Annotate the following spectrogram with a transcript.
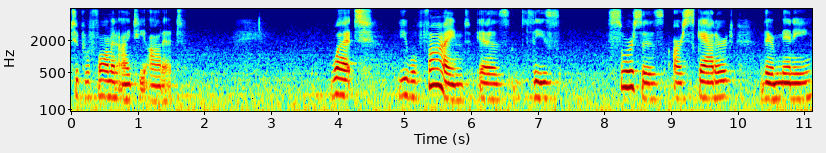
to perform an IT audit. What you will find is these sources are scattered, they're many,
